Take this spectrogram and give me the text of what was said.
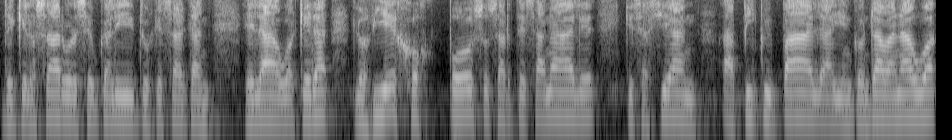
de que los árboles eucaliptos que sacan el agua, que eran los viejos pozos artesanales que se hacían a pico y pala y encontraban agua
